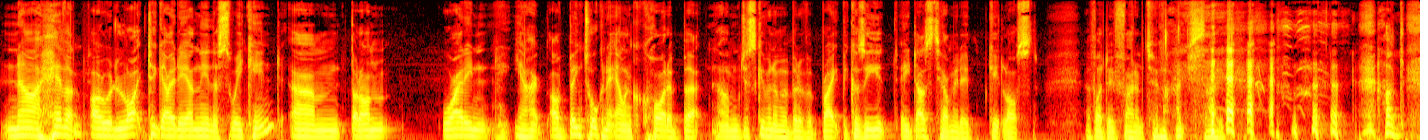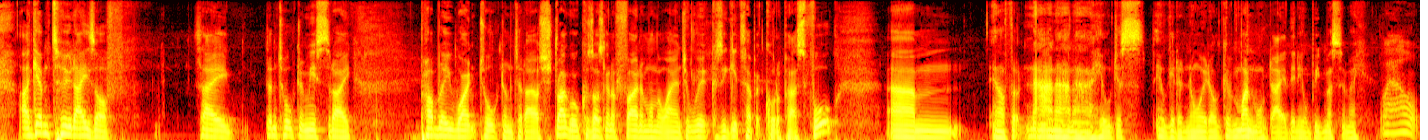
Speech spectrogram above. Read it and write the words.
No, I haven't. I would like to go down there this weekend, um, but I'm waiting. You know, I've been talking to Alan quite a bit. I'm just giving him a bit of a break because he he does tell me to get lost if I do phone him too much. So I, I give him two days off. So didn't talk to him yesterday. Probably won't talk to him today. I struggle because I was going to phone him on the way into work because he gets up at quarter past four. Um, and I thought, nah, nah, nah. He'll just he'll get annoyed. I'll give him one more day, then he'll be missing me. Well,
